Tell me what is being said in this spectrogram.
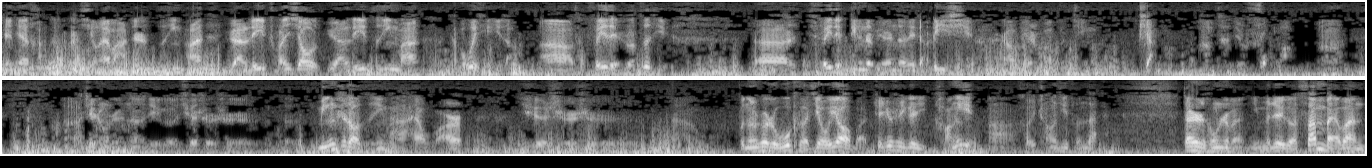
天天喊他醒来吧，这是资金盘，远离传销，远离资金盘，他不会听你的啊，他非得说自己呃，非得盯着别人的那点利息，让别人把本金骗了。他就爽了啊啊！这种人呢，这个确实是明知道资金盘还要玩，确实是啊，不能说是无可救药吧，这就是一个行业啊，会长期存在。但是同志们，你们这个三百万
